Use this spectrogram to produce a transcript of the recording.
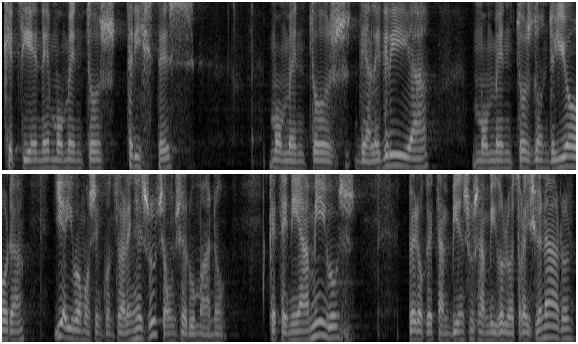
que tiene momentos tristes, momentos de alegría, momentos donde llora, y ahí vamos a encontrar en Jesús a un ser humano que tenía amigos, pero que también sus amigos lo traicionaron,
